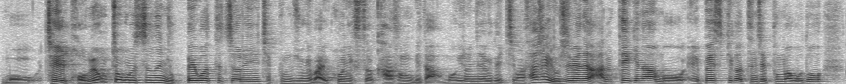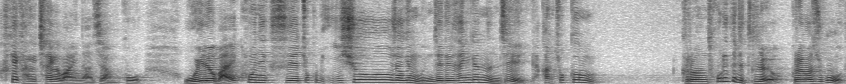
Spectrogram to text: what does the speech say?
뭐 제일 범용적으로 쓰는 600W짜리 제품 중에 마이크로닉스가 가성비다. 뭐 이런 이야기도 있지만 사실 요즘에는 안텍이나 뭐 FSP 같은 제품하고도 크게 가격 차이가 많이 나지 않고 오히려 마이크로닉스에 조금 이슈적인 문제들이 생겼는지 약간 조금 그런 소리들이 들려요. 그래가지고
